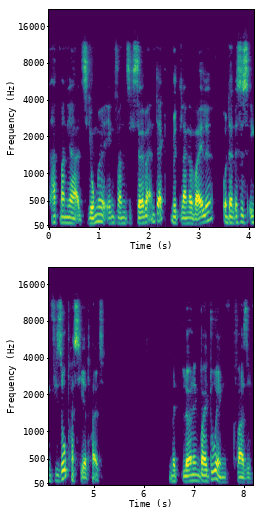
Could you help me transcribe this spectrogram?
hat man ja als Junge irgendwann sich selber entdeckt mit Langeweile. Und dann ist es irgendwie so passiert halt mit Learning by Doing quasi.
